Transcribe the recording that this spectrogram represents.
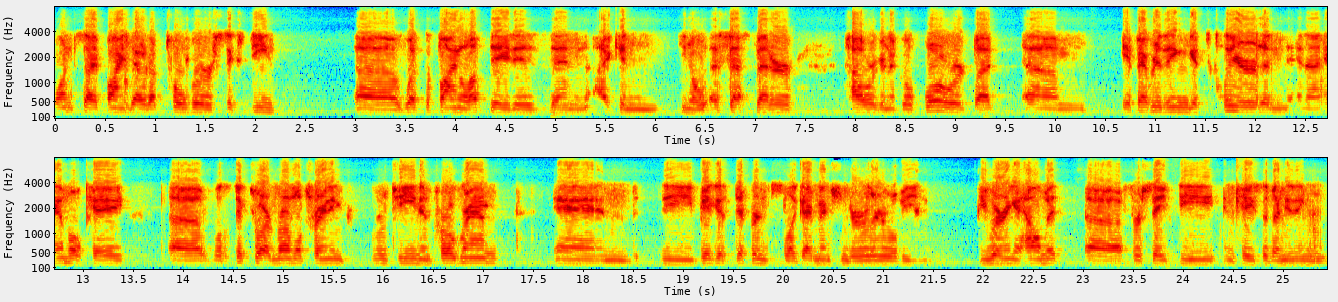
once I find out October 16th uh, what the final update is, then I can, you know, assess better how we're going to go forward. But um, if everything gets cleared and, and I am okay, uh, we'll stick to our normal training routine and program. And the biggest difference, like I mentioned earlier, will be be wearing a helmet uh, for safety in case of anything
